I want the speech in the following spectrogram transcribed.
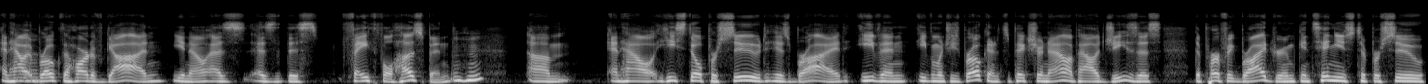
and how it broke the heart of God, you know, as as this faithful husband. Mm-hmm. Um, and how he still pursued his bride even even when she's broken. It's a picture now of how Jesus, the perfect bridegroom, continues to pursue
